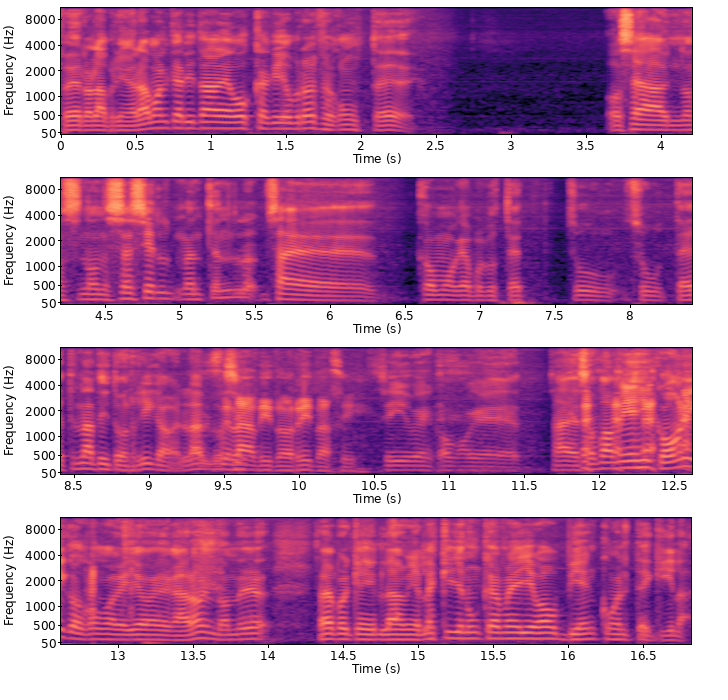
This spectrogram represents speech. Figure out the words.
pero la primera margarita de vodka que yo probé fue con ustedes. O sea, no, sé- no sé si, el- ¿me entiendes? O sea, como que porque usted, su, su, usted es ¿verdad? Algo la titorrita, sí. Sí, pues, como que, o sea, eso para mí es icónico, como que yo, cabrón, ¿dónde? ¿Sabes? Porque la mierda es que yo nunca me he llevado bien con el tequila.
